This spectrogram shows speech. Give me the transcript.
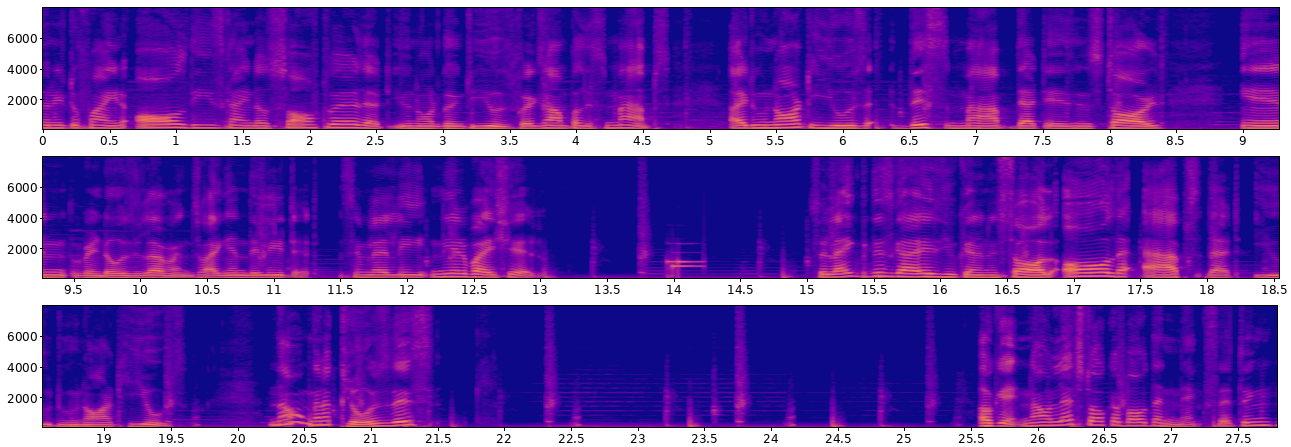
you need to find all these kind of software that you're not going to use. For example this maps. I do not use this map that is installed in windows 11 so i can delete it. Similarly nearby share so like this guys you can install all the apps that you do not use now I'm gonna close this. Okay, now let's talk about the next setting,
